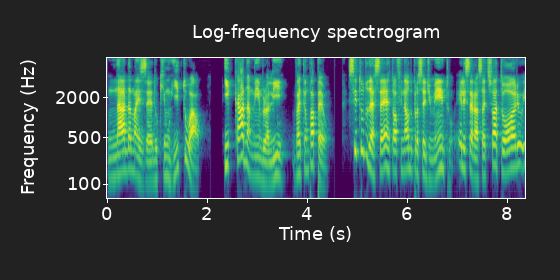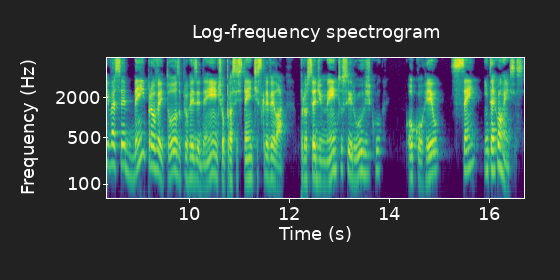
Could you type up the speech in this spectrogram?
nada mais é do que um ritual. E cada membro ali vai ter um papel. Se tudo der certo, ao final do procedimento, ele será satisfatório e vai ser bem proveitoso para o residente ou para o assistente escrever lá: procedimento cirúrgico ocorreu sem intercorrências.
